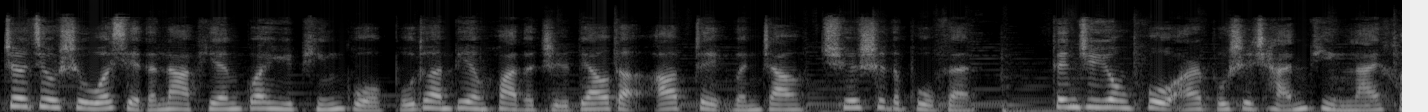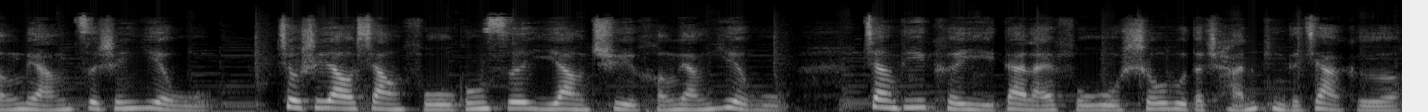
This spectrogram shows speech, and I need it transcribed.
这就是我写的那篇关于苹果不断变化的指标的 update 文章缺失的部分。根据用户而不是产品来衡量自身业务，就是要像服务公司一样去衡量业务，降低可以带来服务收入的产品的价格。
